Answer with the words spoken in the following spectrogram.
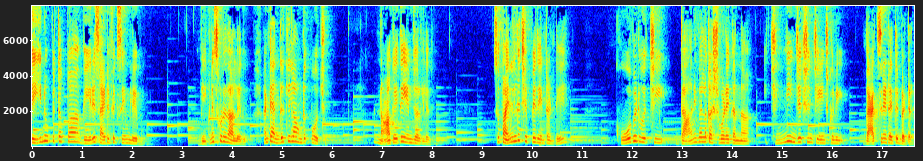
చెయ్యి నొప్పి తప్ప వేరే సైడ్ ఎఫెక్ట్స్ ఏం లేవు. వీక్నెస్ కూడా రాలేదు. అంటే అందరికీ ఇలా ఉండకపోవచ్చు. నాకైతే ఏం జరగలేదు. సో ఫైనల్గా చెప్పేది ఏంటంటే కోవిడ్ వచ్చి దానివల్ల కష్టపడే కన్నా చిన్ని ఇంజెక్షన్ చేయించుకొని వ్యాక్సినేట్ అయితే better.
